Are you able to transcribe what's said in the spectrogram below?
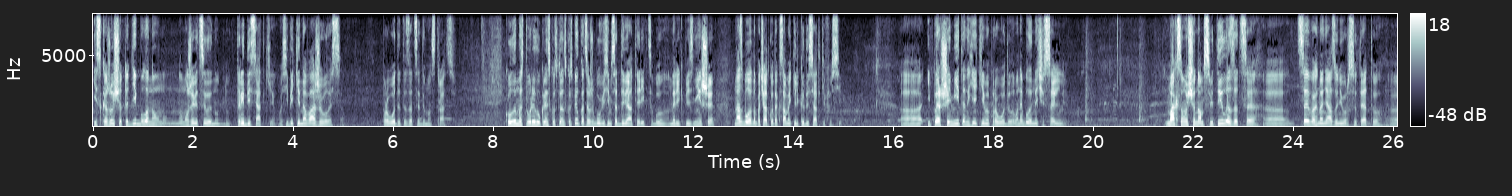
І скажу, що тоді було, ну, ну, ну може, від сили ну, ну, три десятки осіб, які наважувалися проводити за це демонстрацію. Коли ми створили українську студентську спілку, це вже був 89-й рік, це було на рік пізніше. Нас було на початку так само кілька десятків осіб. І перші мітинги, які ми проводили, вони були нечисельні. Максимум, що нам світило за це, е, це вигнання з університету е,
